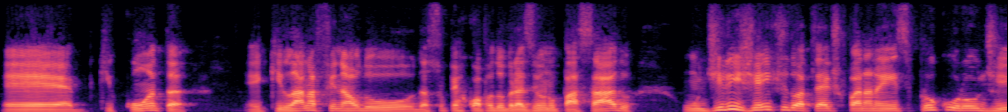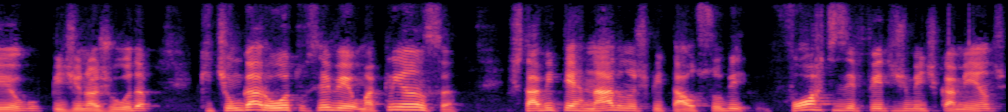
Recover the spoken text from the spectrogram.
é, que conta é, que lá na final do, da Supercopa do Brasil ano passado, um dirigente do Atlético Paranaense procurou o Diego pedindo ajuda, que tinha um garoto, você vê, uma criança, estava internado no hospital sob fortes efeitos de medicamentos,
